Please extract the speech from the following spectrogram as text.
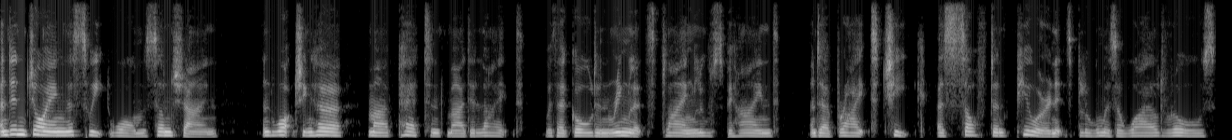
and enjoying the sweet warm sunshine, and watching her, my pet and my delight, with her golden ringlets flying loose behind, and her bright cheek as soft and pure in its bloom as a wild rose,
